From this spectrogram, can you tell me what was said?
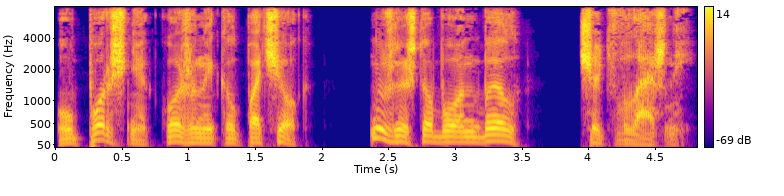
У поршня кожаный колпачок. Нужно, чтобы он был чуть влажный.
